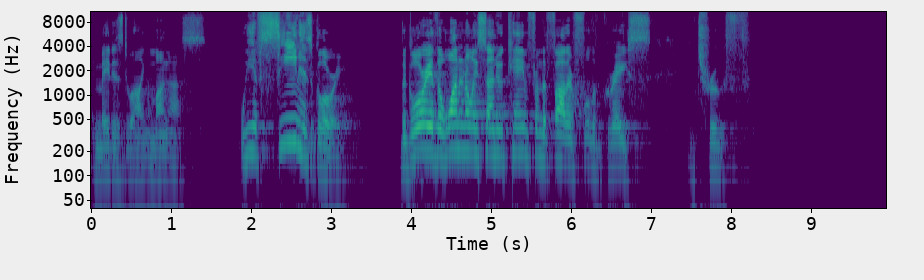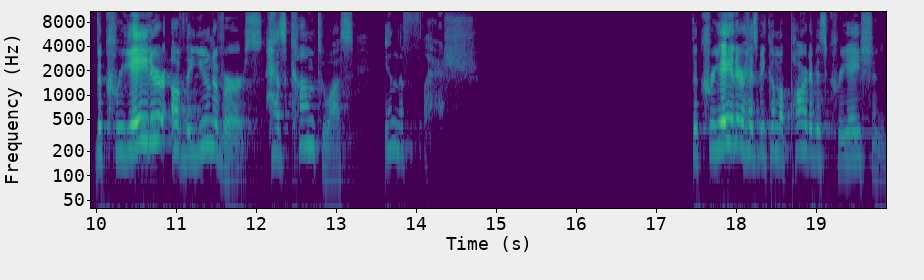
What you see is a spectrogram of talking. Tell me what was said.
and made his dwelling among us. We have seen his glory, the glory of the one and only Son who came from the Father, full of grace and truth. The creator of the universe has come to us in the flesh. The creator has become a part of his creation.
